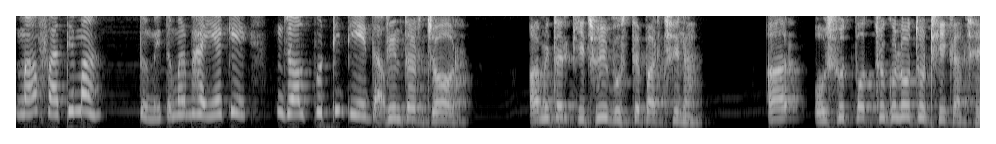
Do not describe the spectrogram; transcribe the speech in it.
মা ফাতেমা, তুমি তোমার ভাইয়াকে জলপট্টি দিয়ে দাও। দিন তার জ্বর, আমি তার কিছুই বুঝতে পারছি না। আর ওষুধপত্রগুলোও তো ঠিক আছে।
